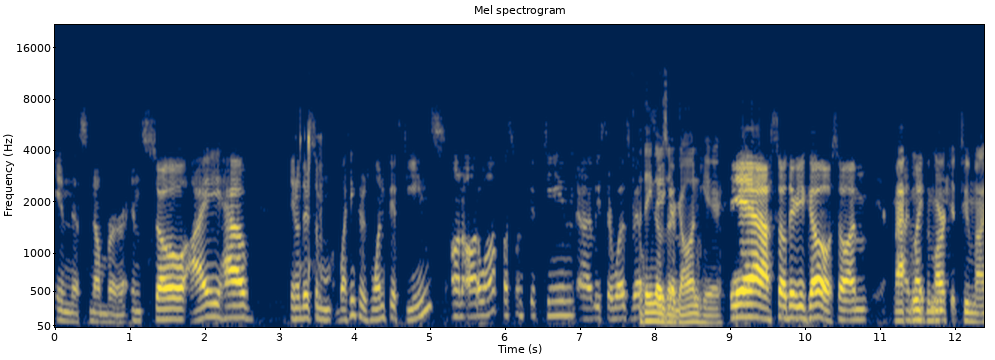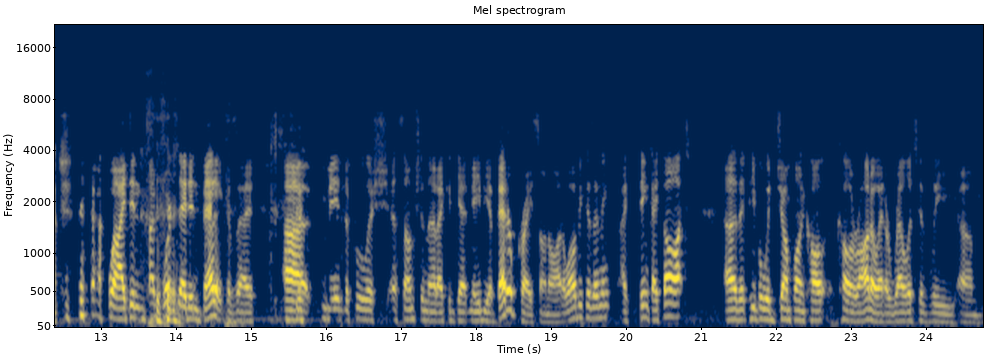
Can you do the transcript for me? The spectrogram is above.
in this number. And so I have, you know, there's some. I think there's 115s on Ottawa plus 115. Uh, at least there was. Available. I think those are gone here. Yeah, so there you go. So I'm. Matt I moved the be, market too much. well, I didn't. Unfortunately, I didn't bet it because I uh, made the foolish assumption that I could get maybe a better price on Ottawa because I think I think I thought uh, that people would jump on Col- Colorado at a relatively um,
